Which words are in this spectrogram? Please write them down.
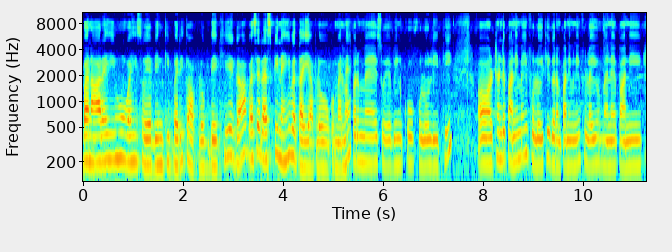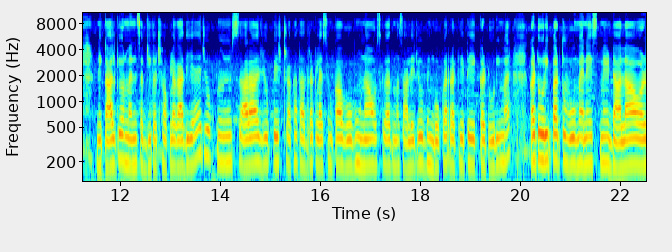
बना रही हूँ, वही सोयाबीन की बरी तो आप लोग देखिएगा। वैसे रेसिपी नहीं बताई आप लोगों को मैंने। पर मैं सोयाबीन को फुलो ली थी और ठंडे पानी में ही फुलोई थी, गर्म पानी में नहीं फुलाई और मैंने पानी निकाल के और मैंने सब्ज़ी का छौक लगा दिया है, जो सारा जो पेस्ट रखा था, अदरक, लहसुन का वो भूना, उसके बाद मसाले जो भिंगो कर रखे थे, एक कटोरी में कटोरी पर तो वो मैंने इसमें डाला और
